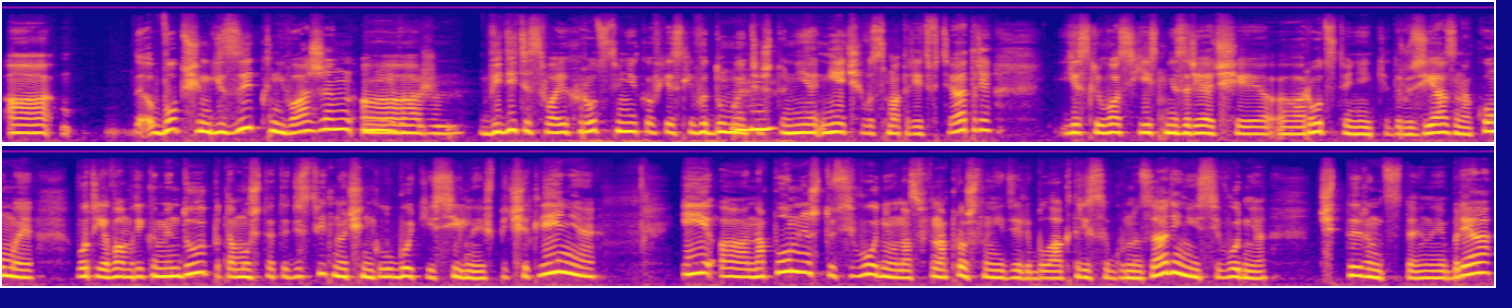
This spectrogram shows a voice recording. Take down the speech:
А, в общем, язык не важен. Не а, важен. Ведите своих родственников, если вы думаете, угу. что не, нечего смотреть в театре. Если у вас есть незрячие а, родственники, друзья, знакомые, вот я вам рекомендую, потому что это действительно очень глубокие, сильные впечатления. И э, напомню, что сегодня у нас на прошлой неделе была актриса Гуна Зарини, и сегодня 14 ноября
